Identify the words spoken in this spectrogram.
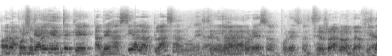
Ahora, Ah, por es que supuesto... hay gente que deshacía la plaza, ¿no? Claro. Claro. Por eso, por eso cerraron la plaza.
